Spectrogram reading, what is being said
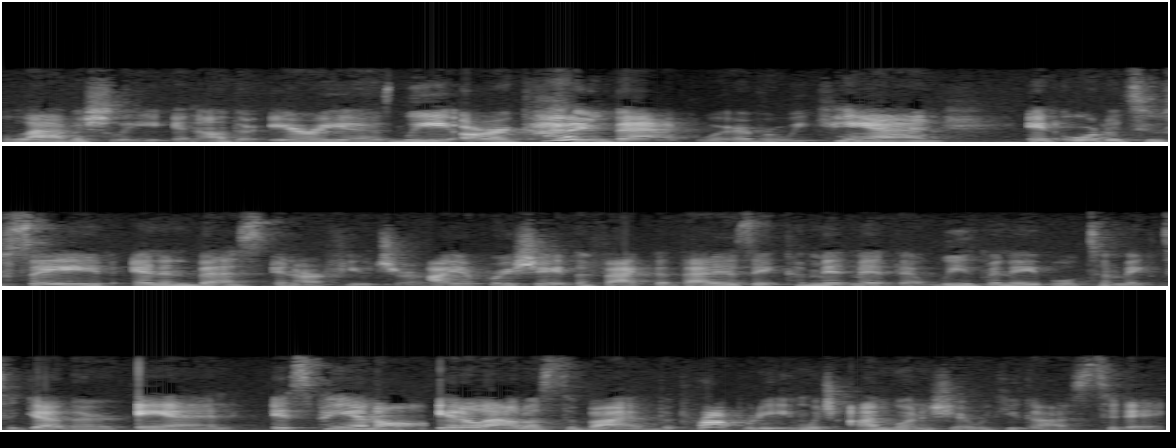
lavishly in other areas. We are cutting back wherever we can in order to save and invest in our future. I appreciate the fact that that is a commitment that we've been able to make together and it's paying off. It allowed us to buy the property in which I'm going to share with you guys today.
